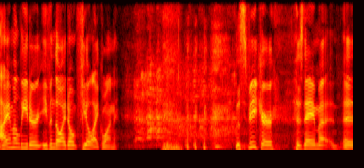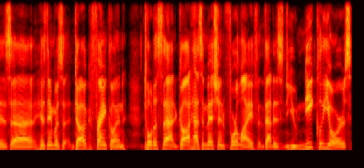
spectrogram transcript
I Am a Leader Even Though I Don't Feel Like One. the speaker his name uh, is uh, his name was Doug Franklin. Told us that God has a mission for life that is uniquely yours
